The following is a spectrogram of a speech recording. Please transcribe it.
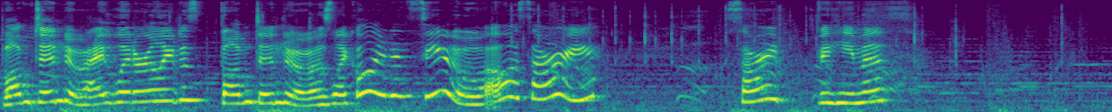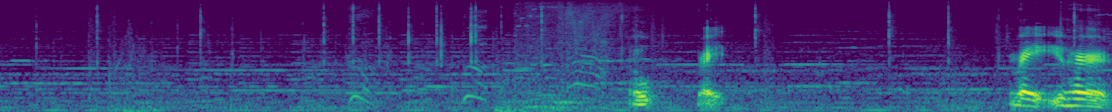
Bumped into him. I literally just bumped into him. I was like, oh, I didn't see you. Oh, sorry. Sorry, behemoth. Oh, right. Right, you hurt.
